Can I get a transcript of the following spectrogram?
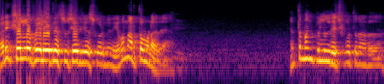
పరీక్షల్లో ఫెయిల్ అయితే సూసైడ్ చేసుకోవడం మీద ఏమన్నా అర్థం ఉండదా? ఎంతమంది పిల్లలు చచ్చిపోతున్నారు?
